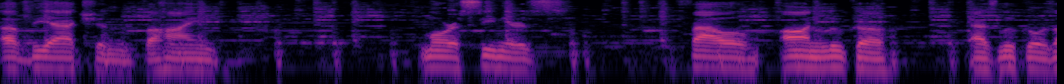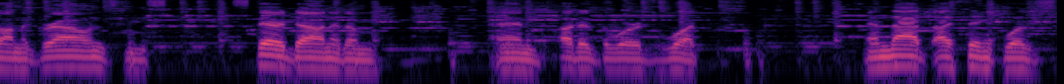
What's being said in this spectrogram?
of the action behind Morris Sr.'s foul on Luka as Luka was on the ground. He stared down at him and uttered the words, What? And that, I think, was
